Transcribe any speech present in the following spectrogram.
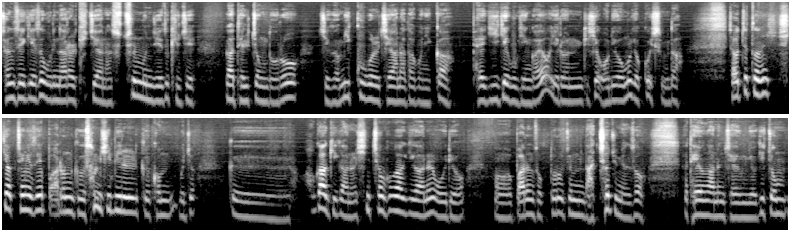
전 세계에서 우리나라를 규제하는 수출 문제에도 규제가 될 정도로 지금 입국을 제한하다 보니까 102개국인가요? 이런 것이 어려움을 겪고 있습니다. 자, 어쨌든 식약청에서의 빠른 그 30일 그 검, 뭐죠? 그 허가 기간을, 신청 허가 기간을 오히려 어, 빠른 속도로 좀 낮춰주면서 대응하는 대응력이 좀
